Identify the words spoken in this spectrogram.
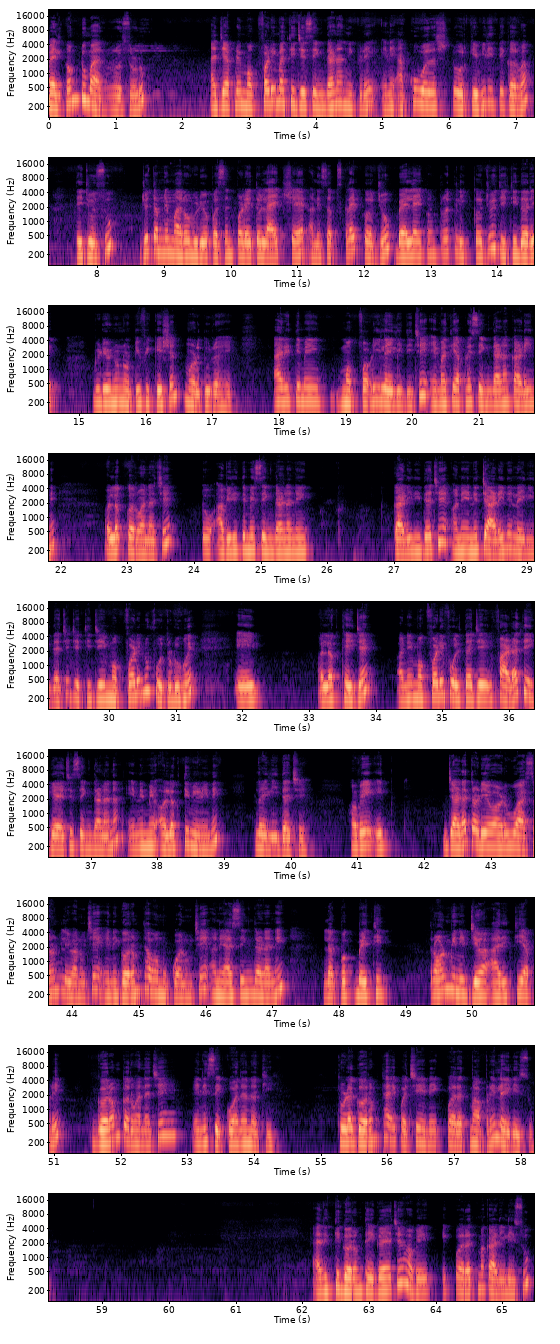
Welcome to મારું રસોડું. આજે આપણે મગફળીમાંથી જે શેંગદાણા નીકળે એને આખું વર્ષ સ્ટોર કેવી રીતે કરવા તે જોઈશું જો તમને મારો વીડિયો પસંદ પડે તો લાઇક શેર અને સબસ્ક્રાઈબ કરજો. બેલ આઇકન પર ક્લિક કરજો જેથી દરેક વિડીયોનું નોટિફિકેશન મળતું રહે. આ રીતે મેં મગફળી લઈ લીધી છે. એમાંથી આપણે શેંગદાણા કાઢીને અલગ કરવાના છે. તો આવી રીતે મેં શેંગદાણાને કાઢી દીધા છે અને એને ચાળીને લઈ લીધા છે, જેથી જે મગફળીનું ફૂતળું હોય એ અલગ થઈ જાય. અને મગફળી ફોલતા જે ફાડા થઈ ગયા છે શેંગદાણાના, એને મેં અલગથી વીણીને લઈ લીધા છે. હવે એક જાડા તળિયાવાળું વાસણ લેવાનું છે, એને ગરમ થવા મૂકવાનું છે અને આ શેંગદાણાને લગભગ બેથી ત્રણ મિનિટ જેવા આ રીતથી આપણે ગરમ કરવાના છે, એને શેકવાના નથી. થોડા ગરમ થાય પછી એને એક પરતમાં આપણે લઈ લઈશું. આ રીતથી ગરમ થઈ ગયા છે. હવે એક પરતમાં કાઢી લઈશું.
